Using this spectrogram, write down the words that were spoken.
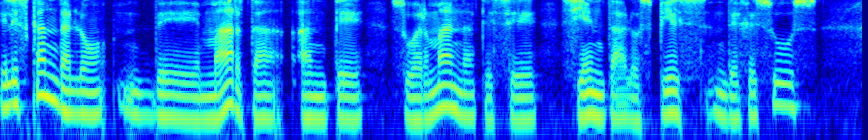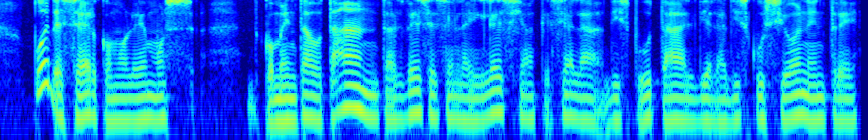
El escándalo de Marta ante su hermana que se sienta a los pies de Jesús puede ser, como lo hemos comentado tantas veces en la iglesia, que sea la disputa, la discusión entre,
